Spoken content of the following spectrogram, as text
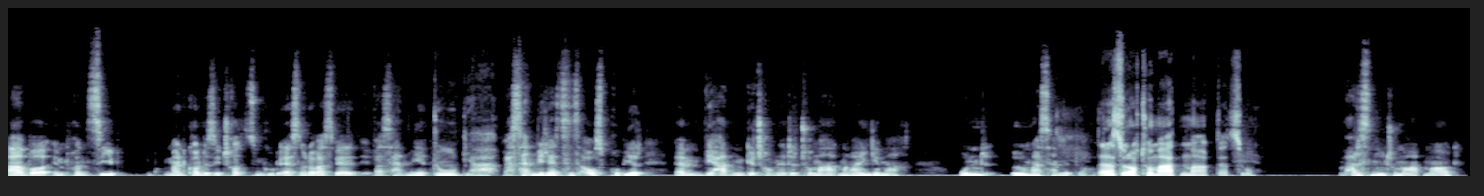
aber im Prinzip, man konnte sie trotzdem gut essen. Oder was wir, was hatten wir? Du, ja. Was hatten wir letztens ausprobiert? Ähm, wir hatten getrocknete Tomaten reingemacht und irgendwas haben wir doch. Dann hast du noch Tomatenmark dazu. War das nur Tomatenmark?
